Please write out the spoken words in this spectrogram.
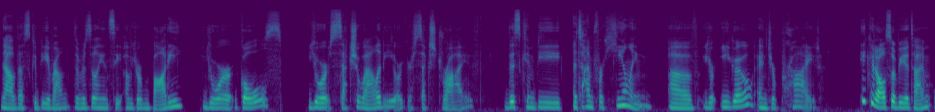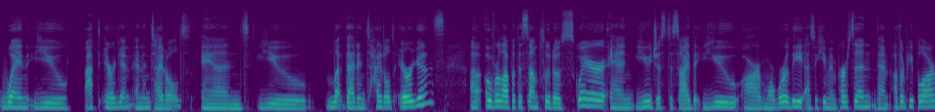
Now, this could be around the resiliency of your body, your goals, your sexuality, or your sex drive. This can be a time for healing of your ego and your pride. It could also be a time when you act arrogant and entitled and you let that entitled arrogance uh, overlap with the Sun Pluto square, and you just decide that you are more worthy as a human person than other people are,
